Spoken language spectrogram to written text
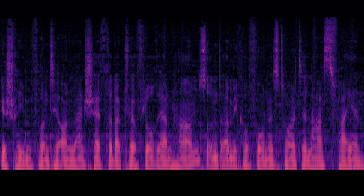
Geschrieben von T-Online-Chefredakteur Florian Harms und am Mikrofon ist heute Lars Feyen.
